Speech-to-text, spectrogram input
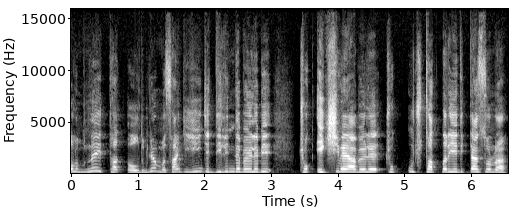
Oğlum bu ne oldu biliyor musun? Sanki yiyince dilinde böyle bir çok ekşi veya böyle çok uç tatları yedikten sonra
